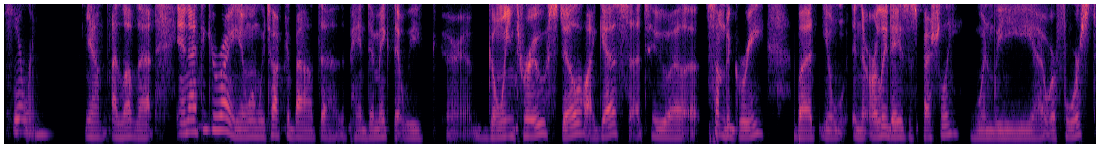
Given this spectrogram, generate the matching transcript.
healing. Yeah, I love that. And I think you're right. You know, when we talk about uh, the pandemic that we are going through still, I guess, uh, to uh, some degree, but, you know, in the early days, especially when we uh, were forced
